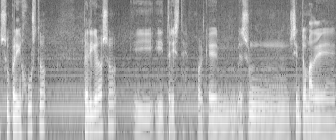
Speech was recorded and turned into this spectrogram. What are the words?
súper injusto, peligroso y, y triste, porque es un síntoma de,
